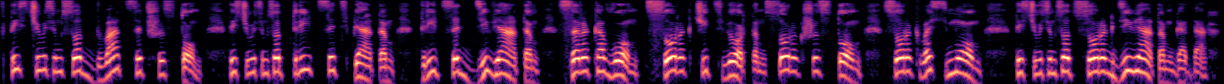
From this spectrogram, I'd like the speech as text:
в 1826, 1835, 39, 40, 44, 46, 48, 1849 годах.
